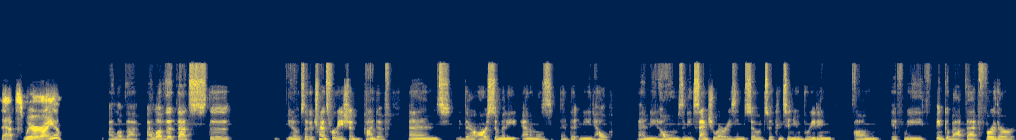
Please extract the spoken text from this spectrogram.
that's where i am I love that. I love that that's the, you know, it's like a transformation kind of. And there are so many animals that need help and need homes and need sanctuaries. And so to continue breeding, um, if we think about that further,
